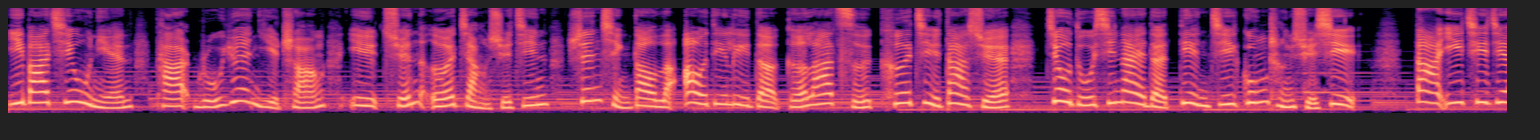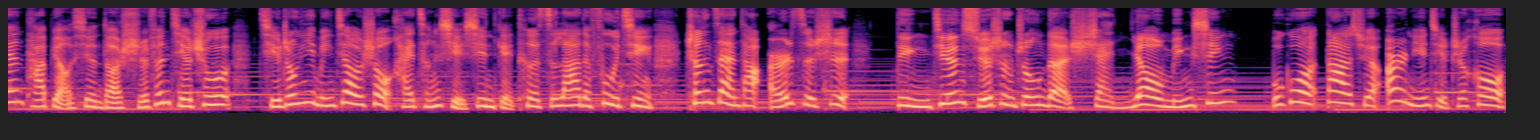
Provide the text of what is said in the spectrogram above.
一八七五年，他如愿以偿，以全额奖学金申请到了奥地利的格拉茨科技大学就读心爱的电机工程学系。大一期间，他表现得十分杰出，其中一名教授还曾写信给特斯拉的父亲，称赞他儿子是顶尖学生中的闪耀明星。不过，大学二年级之后，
